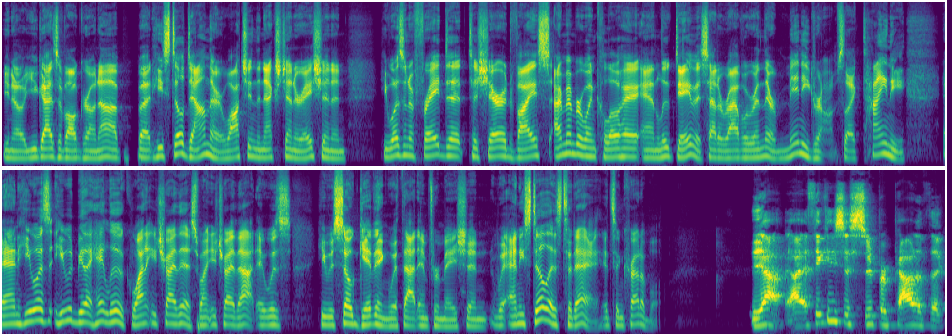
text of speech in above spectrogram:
you know, you guys have all grown up, but he's still down there watching the next generation and he wasn't afraid to to share advice. I remember when Kolohe and Luke Davis had a rivalry and they're mini groms, like tiny. And he was he would be like, "Hey Luke, why don't you try this? Why don't you try that?" It was he was so giving with that information and he still is today. It's incredible. Yeah, I think he's just super proud of the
